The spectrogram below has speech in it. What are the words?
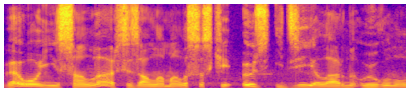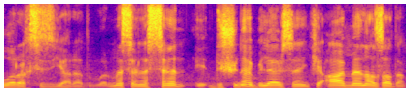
Və o insanlar siz anlamalısınız ki, öz ideyalarına uyğun olaraq sizi yaradıblar. Məsələn, sən e, düşünə bilərsən ki, "Ay mən azadam."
